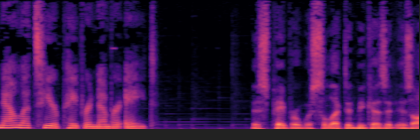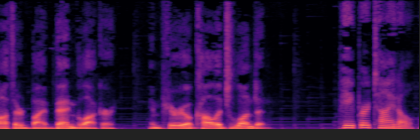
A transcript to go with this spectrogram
Now let's hear paper number 8. This paper was selected because it is authored by Ben Glocker, Imperial College London. Paper title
